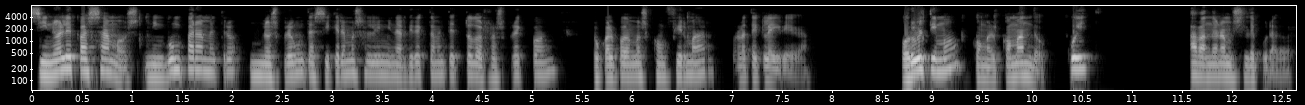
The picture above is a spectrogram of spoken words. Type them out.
Si no le pasamos ningún parámetro, nos pregunta si queremos eliminar directamente todos los breakpoints, lo cual podemos confirmar con la tecla Y. Por último, con el comando quit, abandonamos el depurador.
